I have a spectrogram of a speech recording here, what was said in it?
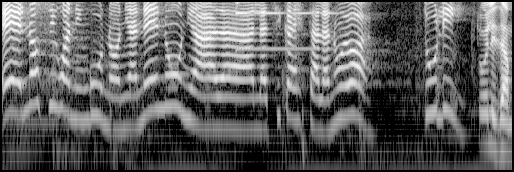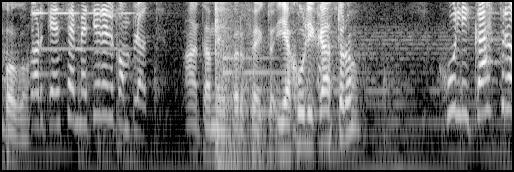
Eh, no sigo a ninguno, ni a Nenu, ni a la, la chica esta, la nueva, Tuli, Tuli tampoco. porque se metió en el complot. Ah, también, perfecto. ¿Y a Juli Castro? Juli Castro,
